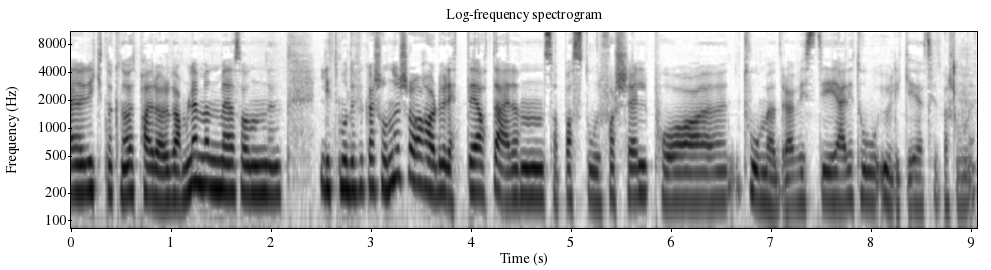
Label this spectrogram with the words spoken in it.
er riktignok nå et par år gamle, men med sånn litt modifikasjoner så har du rett i at det er en såpass stor forskjell på to mødre hvis de er i to ulike situasjoner.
